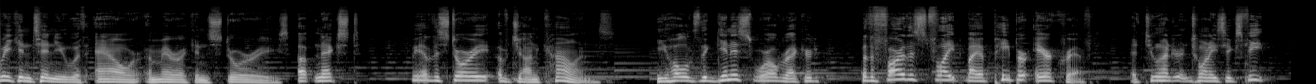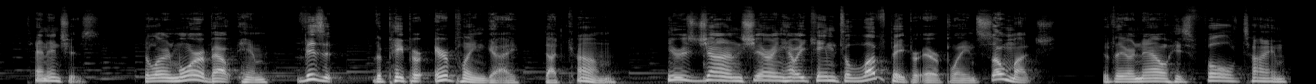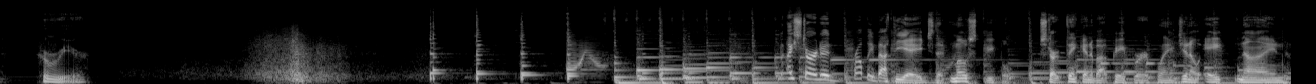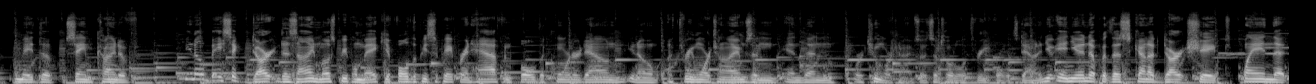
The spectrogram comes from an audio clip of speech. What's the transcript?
we continue with our American stories. Up next, we have the story of John Collins. He holds the Guinness World Record for the farthest flight by a paper aircraft at 226 feet, 10 inches. To learn more about him, visit thepaperairplaneguy.com. Here's John sharing how he came to love paper airplanes so much that they are now his full time career. I started probably about the age that most people start thinking about paper airplanes. You know, eight, nine, made the same kind of, you know, basic dart design most people make. You fold the piece of paper in half and fold the corner down, you know, three more times and and then or two more times. So it's a total of three folds down, and you and you end up with this kind of dart shaped plane that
